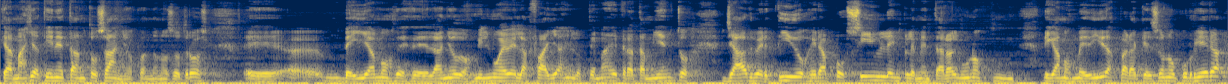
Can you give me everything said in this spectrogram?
que además ya tiene tantos años. Cuando nosotros eh, veíamos desde el año 2009 las fallas en los temas de tratamiento ya advertidos, era posible implementar algunas, digamos, medidas para que eso no ocurriera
